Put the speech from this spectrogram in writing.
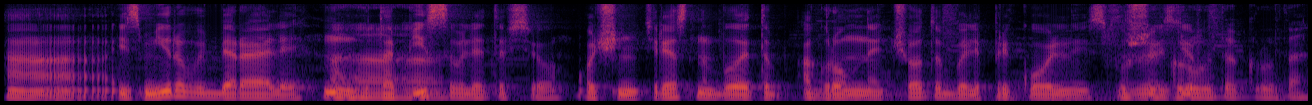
а, из мира выбирали, ну, ага, вот описывали это все. Очень интересно было, это огромные отчеты были, прикольные. Слушай, круто, круто.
